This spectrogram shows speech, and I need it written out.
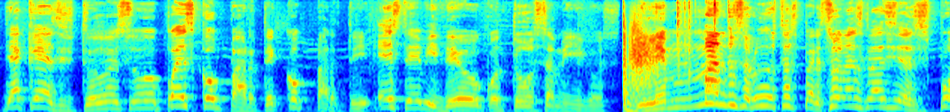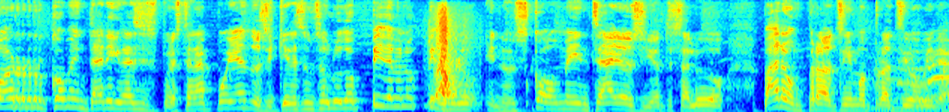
Ya que haces todo eso, pues comparte, comparte este video con tus amigos. Y le mando un saludo a estas personas gracias por comentar y gracias por estar apoyando. Si quieres un saludo, pídemelo, pídemelo en los comentarios y yo te saludo para un próximo, próximo video.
